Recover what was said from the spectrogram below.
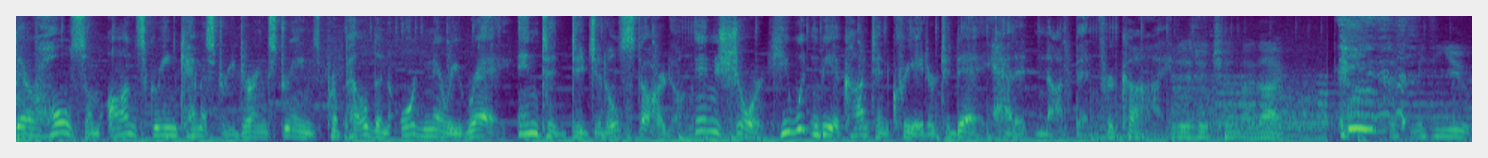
Their wholesome on-screen chemistry during streams propelled an ordinary Ray into digital stardom. In short, he wouldn't be a content creator today had it not been for Kai. literally changed my life. Just meeting you.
